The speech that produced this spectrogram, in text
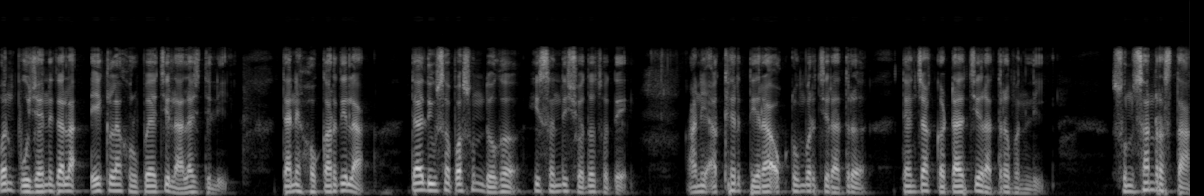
पण पूजाने त्याला एक लाख रुपयाची लालच दिली. त्याने होकार दिला. त्या दिवसापासून दोघं ही संधी शोधत होते आणि अखेर तेरा ऑक्टोंबरची रात्र त्यांच्या कटाची रात्र बनली. सुनसान रस्ता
